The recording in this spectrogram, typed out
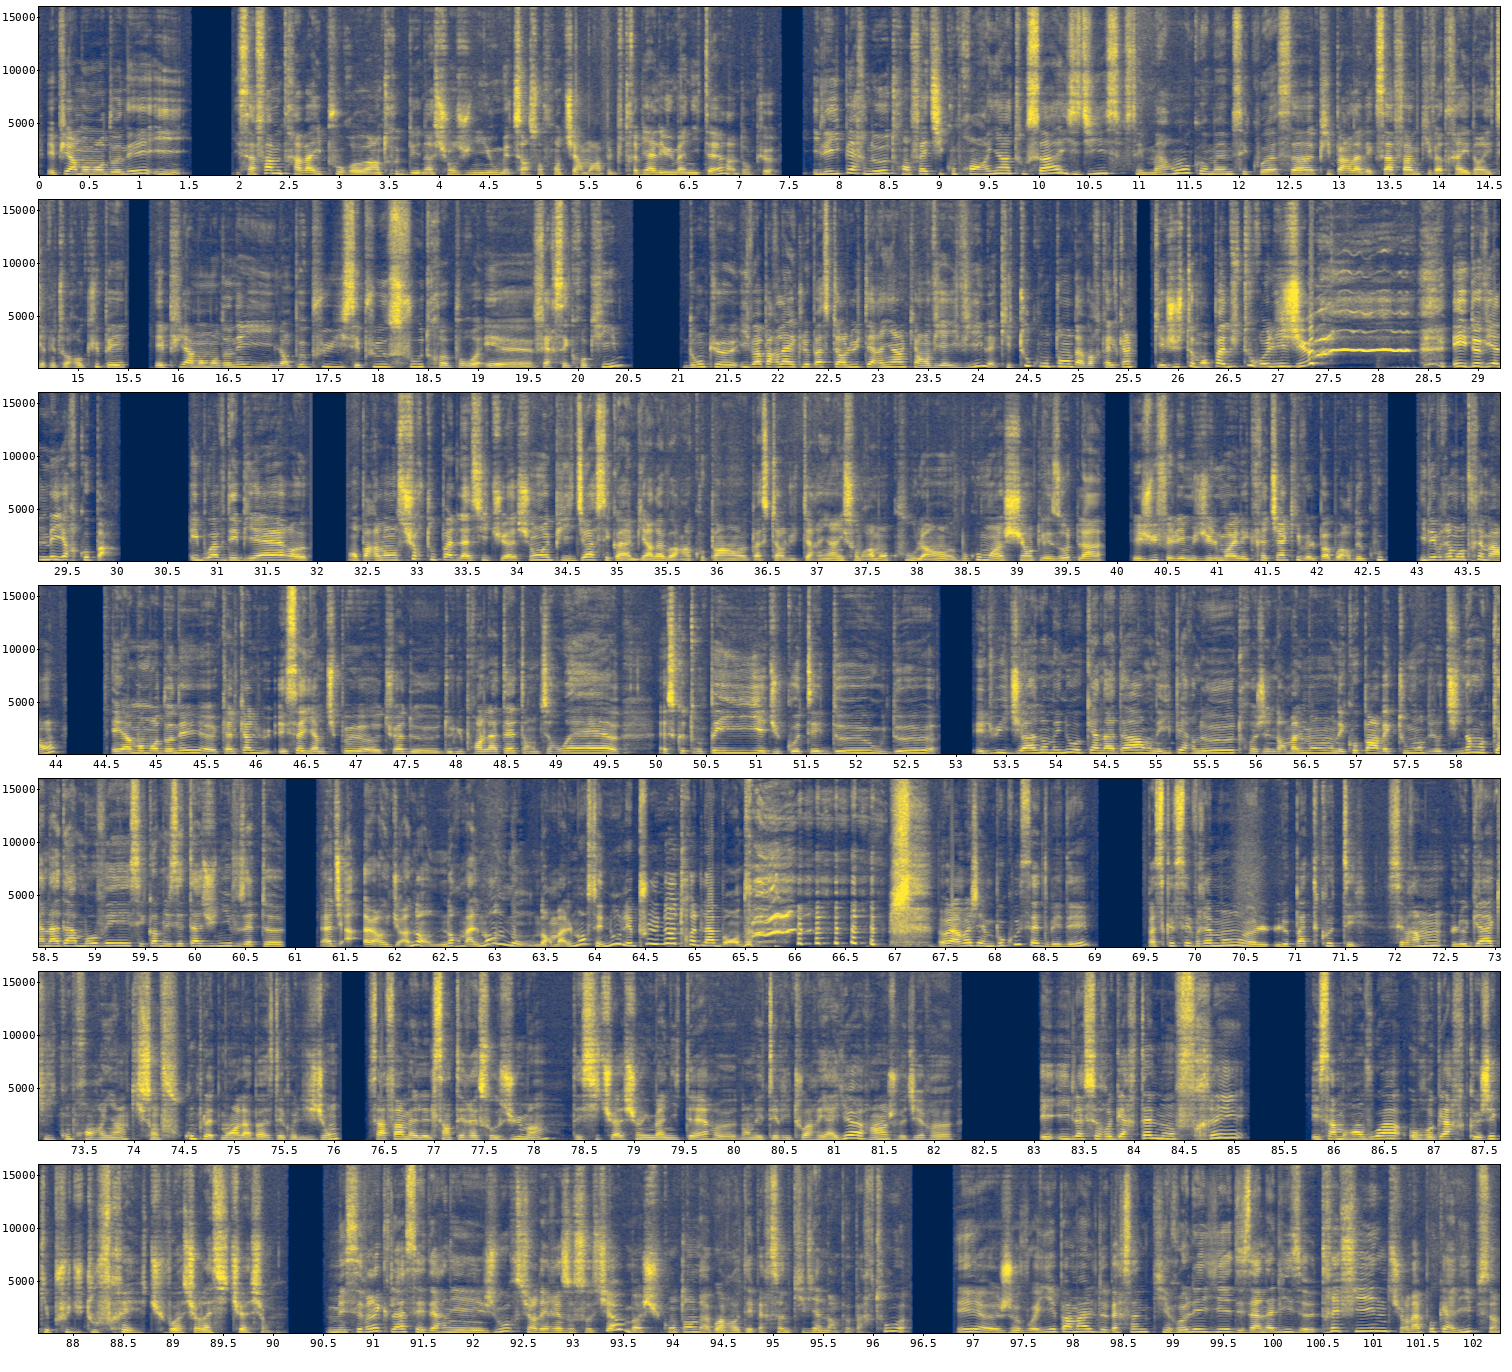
Et puis à un moment donné, il, sa femme travaille pour euh, un truc des Nations Unies ou Médecins sans frontières, je me rappelle plus très bien, elle est humanitaire, donc euh, il est hyper neutre en fait, il comprend rien à tout ça, il se dit c'est marrant quand même, c'est quoi ça? Puis il parle avec sa femme qui va travailler dans les territoires occupés. Et puis à un moment donné, il en peut plus, il sait plus où se foutre pour euh, faire ses croquis. Donc il va parler avec le pasteur luthérien qui est en vieille ville, qui est tout content d'avoir quelqu'un qui est justement pas du tout religieux. et ils deviennent meilleurs copains. Ils boivent des bières euh, en parlant surtout pas de la situation et puis ils disent ah, c'est quand même bien d'avoir un copain euh, pasteur luthérien, ils sont vraiment cool, hein, beaucoup moins chiants que les autres là, les juifs et les musulmans et les chrétiens qui veulent pas boire de coups. Il est vraiment très marrant. Et à un moment donné, euh, quelqu'un lui essaye un petit peu, tu vois, de, de, lui prendre la tête en disant ouais, est-ce que ton pays est du côté d'eux ou d'eux? Et lui, il dit Ah non, mais nous au Canada, on est hyper neutre, normalement, on est copains avec tout le monde. Et l'autre dit Non, Canada, mauvais, c'est comme les États-Unis, vous êtes. Euh, ah, alors il dit Ah non, normalement, non, normalement, c'est nous les plus neutres de la bande. voilà, moi j'aime beaucoup cette BD parce que c'est vraiment euh, le pas de côté. C'est vraiment le gars qui comprend rien, qui s'en fout complètement à la base des religions. Sa femme, elle, elle s'intéresse aux humains, des situations humanitaires euh, dans les territoires et ailleurs. Hein, je veux dire, et il a ce regard tellement frais, et ça me renvoie au regard que j'ai qui est plus du tout frais, tu vois, sur la situation. Mais c'est vrai que là, ces derniers jours, sur les réseaux sociaux, bah, je suis contente d'avoir des personnes qui viennent d'un peu partout. Et euh, je voyais pas mal de personnes qui relayaient des analyses très fines sur l'Apocalypse.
